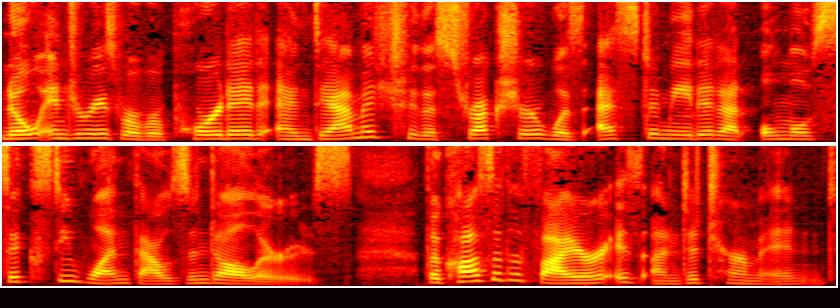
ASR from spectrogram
No injuries were reported and damage to the structure was estimated at almost $61,000. The cause of the fire is undetermined.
